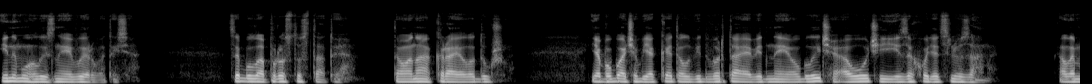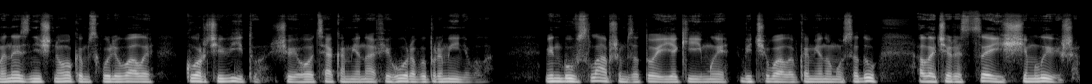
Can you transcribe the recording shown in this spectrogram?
і не могли з неї вирватися. Це була просто статуя, та вона краяла душу. Я побачив, як кетл відвертає від неї обличчя, а очі її заходять сльозами. Але мене з нічнооким схвилювали корчі віту, що його ця кам'яна фігура випромінювала. Він був слабшим за той, який ми відчували в кам'яному саду, але через це і щемливішим,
